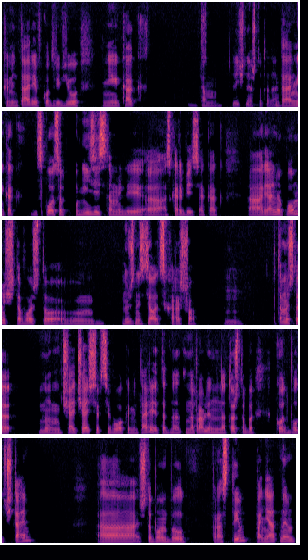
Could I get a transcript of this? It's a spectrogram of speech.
комментарии в код-ревью не как там... Личное что-то, да? Да, не как способ унизить там или оскорбить, а как реальную помощь того, что нужно сделать хорошо. Угу. Потому что ну, ча- чаще всего комментарии это на- направлено на то, чтобы код был читаем, а, чтобы он был простым, понятным,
